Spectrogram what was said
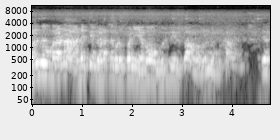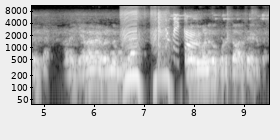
விழுந்து கும்புறானா அனைத்தையும் நடத்தி கொடுப்பேன்னு எவன் உறுதி இருக்கோ அவன் விழுந்து கும்பிட்டான். சேர்த்துக்கிட்டேன் ஆனா எவன் விழுந்து கும்பிட ஒருவனுக்கு கொடுத்த வாரத்தை எடுப்பேன்.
